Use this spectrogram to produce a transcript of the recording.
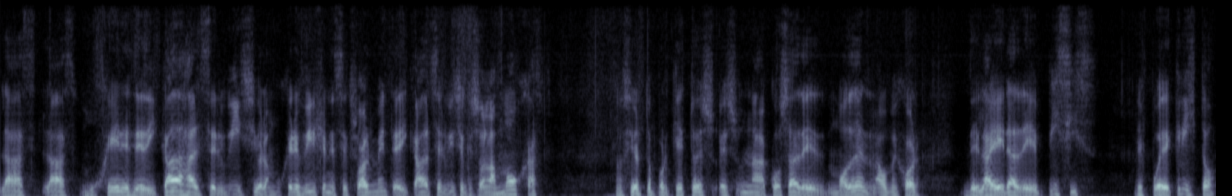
las, las mujeres dedicadas al servicio, las mujeres vírgenes sexualmente dedicadas al servicio, que son las monjas, ¿no es cierto? Porque esto es, una cosa de, moderna, o mejor, de la era de Pisces, después de Cristo,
